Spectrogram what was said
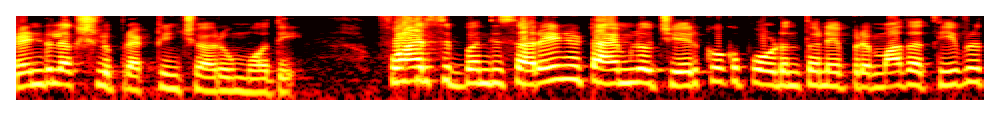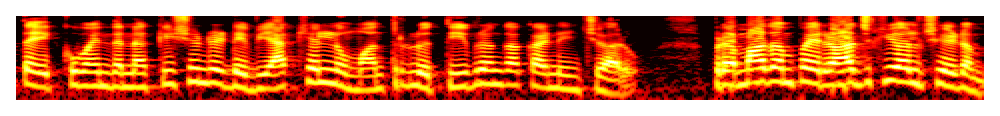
రెండు లక్షలు ప్రకటించారు మోదీ. ఫైర్ సిబ్బంది సరైన టైంలో చేరుకోకపోవడంతోనే ప్రమాద తీవ్రత ఎక్కువైందన్న కిషన్ రెడ్డి వ్యాఖ్యలను మంత్రులు తీవ్రంగా ఖండించారు. ప్రమాదంపై రాజకీయాలు చేయడం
